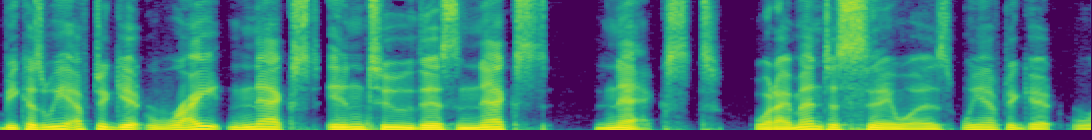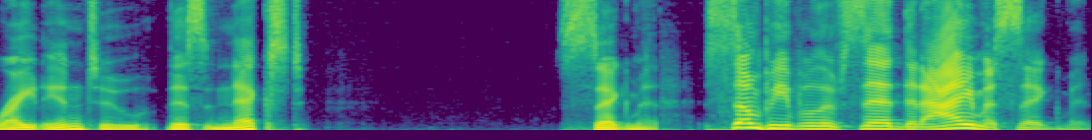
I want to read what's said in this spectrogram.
because we have to get right next into this next next. What I meant to say was we have to get right into this next segment. Some people have said that I'm a segment.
